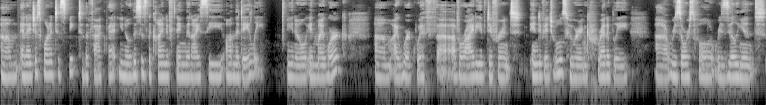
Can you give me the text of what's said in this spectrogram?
Um, and I just wanted to speak to the fact that, you know, this is the kind of thing that I see on the daily, you know, in my work. Um, I work with uh, a variety of different individuals who are incredibly uh, resourceful, resilient,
